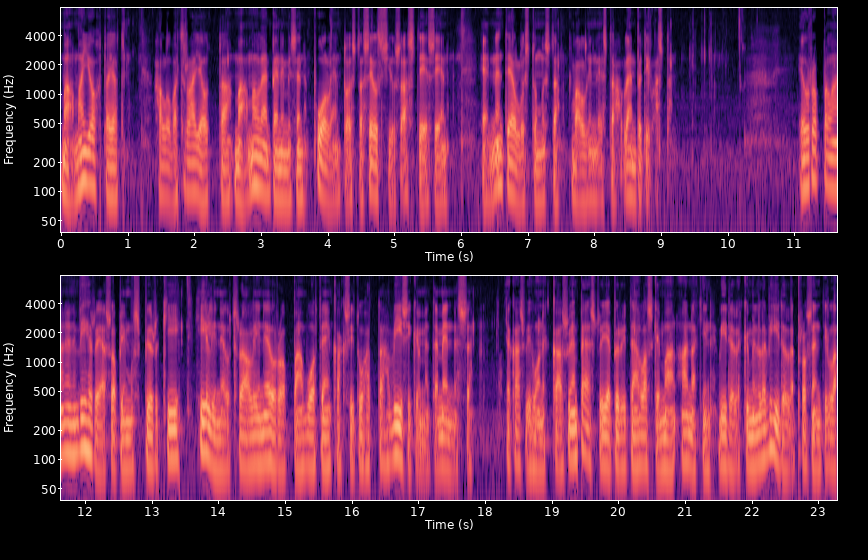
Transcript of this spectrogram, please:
maailman johtajat haluavat rajoittaa maailman lämpenemisen puolentoista celsiusasteeseen ennen teollistumista vallinneesta lämpötilasta. Eurooppalainen vihreä sopimus pyrkii hiilineutraaliin Eurooppaan vuoteen 2050 mennessä ja kasvihuonekaasujen päästöjä pyritään laskemaan ainakin 55 prosentilla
